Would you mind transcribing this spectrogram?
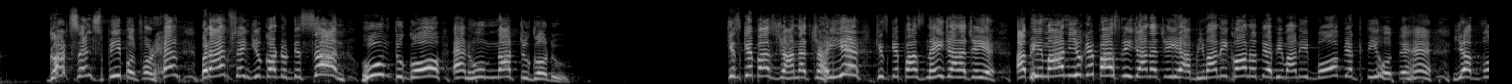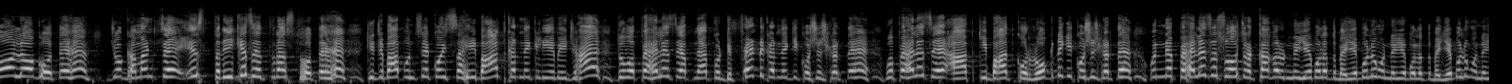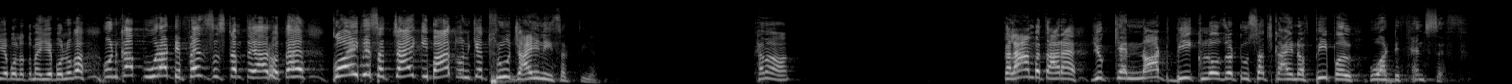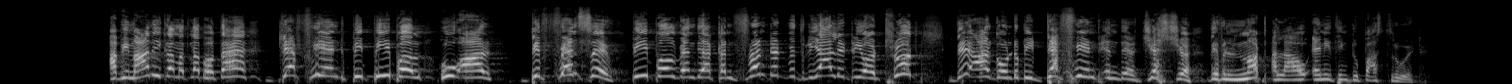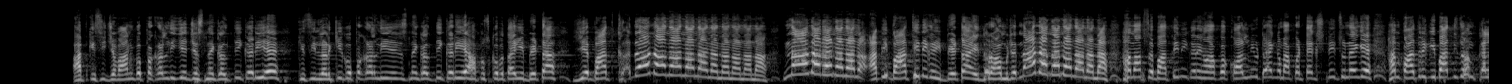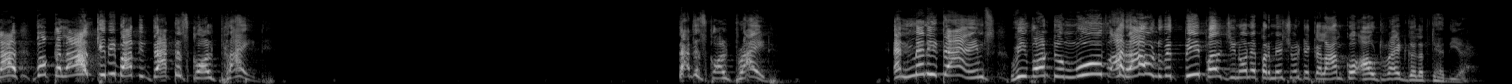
God sends people for help, but I'm saying you got to discern whom to go and whom not to go to. किसके पास जाना चाहिए? किसके पास नहीं जाना चाहिए? अभिमानियों के पास नहीं जाना चाहिए। अभिमानी कौन होते हैं? अभिमानी वो व्यक्ति होते हैं या वो लोग होते हैं जो घमंड से इस तरीके से त्रस्त होते हैं कि जब आप उनसे कोई सही बात करने के लिए भी जाएँ तो वो पहले से अपने आप को डिफेंड करने की कोशिश करते हैं। वो पहले से आपकी बात को रोकने की कोशिश करते हैं। उनने पहले से सोच रखा, अगर उनने ये बोला तो मैं ये बोलूँगा, उनने ये बोला तो मैं ये बोलूँगा, उनने ये बोला तो मैं ये बोलूँगा। उनका पूरा डिफेंस सिस्टम तैयार होता है। कोई भी सच्चाई की बात उनके थ्रू जा ही नहीं सकती है। Come on. कलाम बता रहा है you can not be closer to such kind of people who are defensive अभिमानी का मतलब होता है defiant people who are defensive people when they are confronted with reality or truth they are going to be defiant in their gesture they will not allow anything to pass through it आप किसी जवान को पकड़ लीजिए जिसने गलती करी है किसी लड़की को पकड़ लीजिए जिसने गलती करी है आप उसको बताइए बेटा ये बात ना ना ना ना ना ना ना ना ना ना ना ना ना ना ना ना अभी बात ही नहीं करी बेटा इधर आओ मुझे ना ना ना ना ना ना ना हम आपसे बात ही नहीं करेंगे हम आपका कॉल नहीं उठाएँगे हम आपका टेक्स्ट नहीं सुनेंगे हम पादरी की बात नहीं तो हम कलाम वो कलाम की भी बात नहीं that is called pride that is called pride and many times we want to move around with people जिन्होंने परमेश्वर के कलाम को आउटराइट गलत कह दिया है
